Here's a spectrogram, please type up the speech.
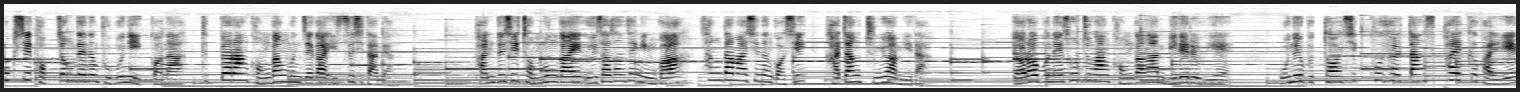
혹시 걱정되는 부분이 있거나 특별한 건강 문제가 있으시다면 반드시 전문가인 의사 선생님과 상담하시는 것이 가장 중요합니다. 여러분의 소중한 건강한 미래를 위해 오늘부터 식후 혈당 스파이크 관리에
